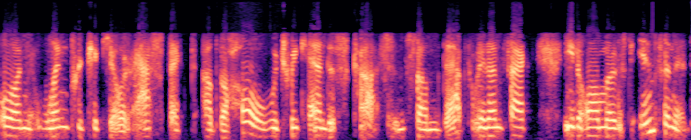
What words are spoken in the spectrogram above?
on one particular aspect of the whole, which we can discuss in some depth, and in fact, in almost infinite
